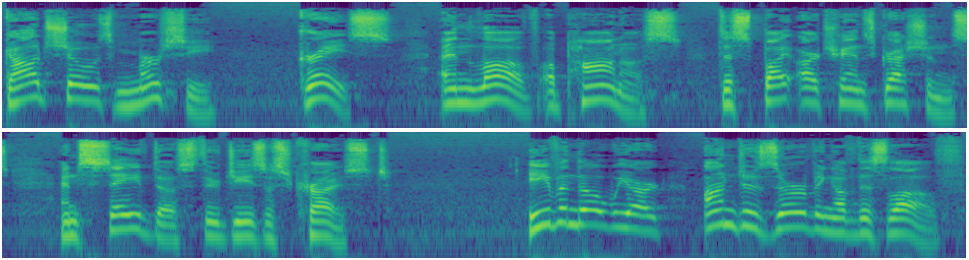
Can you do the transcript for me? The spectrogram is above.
God shows mercy, grace, and love upon us despite our transgressions and saved us through Jesus Christ. Even though we are undeserving of this love,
